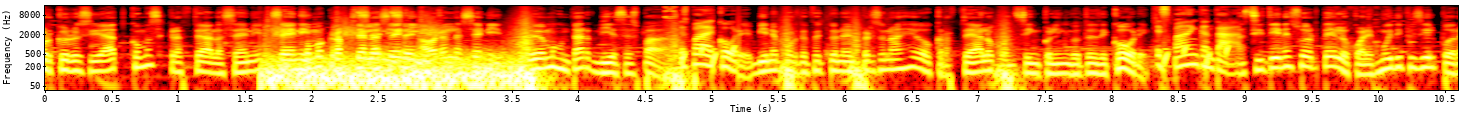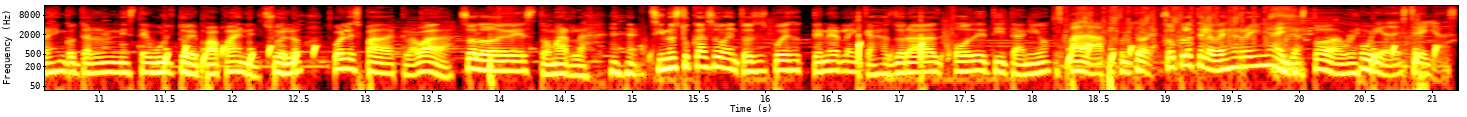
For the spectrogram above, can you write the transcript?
Por curiosidad, ¿cómo se craftea la Zenith? Zenith, ¿cómo craftea la Zenith? Ahora la Zenith, debemos juntar 10 espadas. Espada de cobre. Viene por defecto en el personaje o craftealo con 5 lingotes de cobre. Espada encantada. Si tienes suerte, lo cual es muy difícil, podrás encontrarla en este bulto de papa en el suelo con la espada clavada. Solo debes tomarla. si no es tu caso, entonces puedes obtenerla en cajas doradas o de titanio. Espada apicultora. Sóplate la abeja reina y ya es toda, güey. Furia de estrellas.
